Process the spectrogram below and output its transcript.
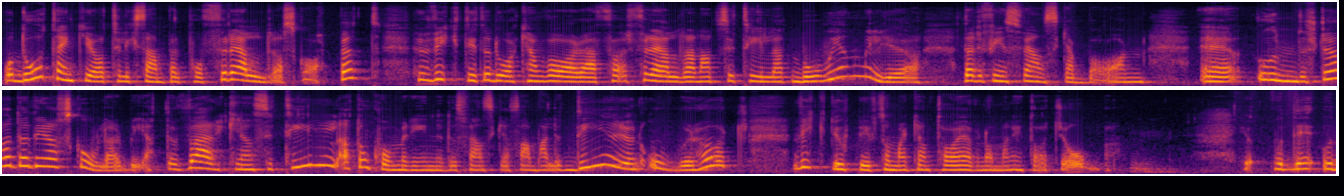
Och då tänker jag till exempel på föräldraskapet. Hur viktigt det då kan vara för föräldrarna att se till att bo i en miljö där det finns svenska barn. Eh, understödja deras skolarbete, verkligen se till att de kommer in i det svenska samhället. Det är ju en oerhört viktig uppgift som man kan ta även om man inte har ett jobb. Och, det, och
